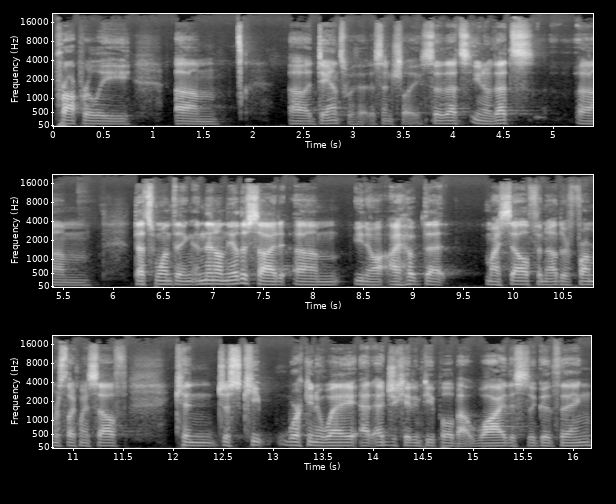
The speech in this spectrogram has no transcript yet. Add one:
properly um, uh, dance with it, essentially. So that's you know that's um, that's one thing. And then on the other side, um, you know, I hope that myself and other farmers like myself can just keep working away at educating people about why this is a good thing,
